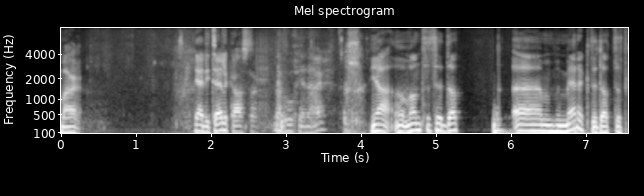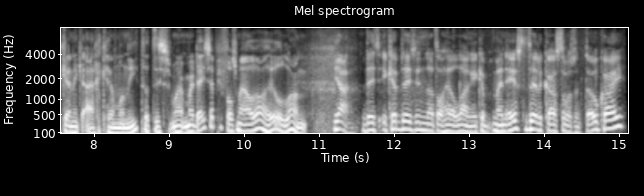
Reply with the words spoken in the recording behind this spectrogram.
Maar ja, die Telecaster, daar vroeg je naar. Ja, want het, dat ehm merkte, dat, dat ken ik eigenlijk helemaal niet. Dat is, maar, maar deze heb je volgens mij al wel heel lang. Ja, deze, ik heb deze inderdaad al heel lang. Ik heb, mijn eerste Telecaster was een Tokai.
